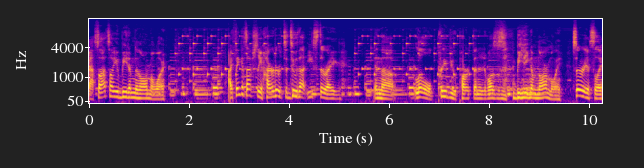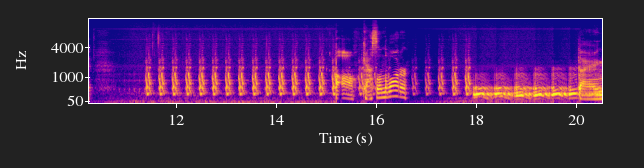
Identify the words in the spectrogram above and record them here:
Yeah, so that's how you beat him the normal way. I think it's actually harder to do that Easter egg in the little preview part than it was beating him normally. Seriously. Uh-oh, castle in the water. Bang.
